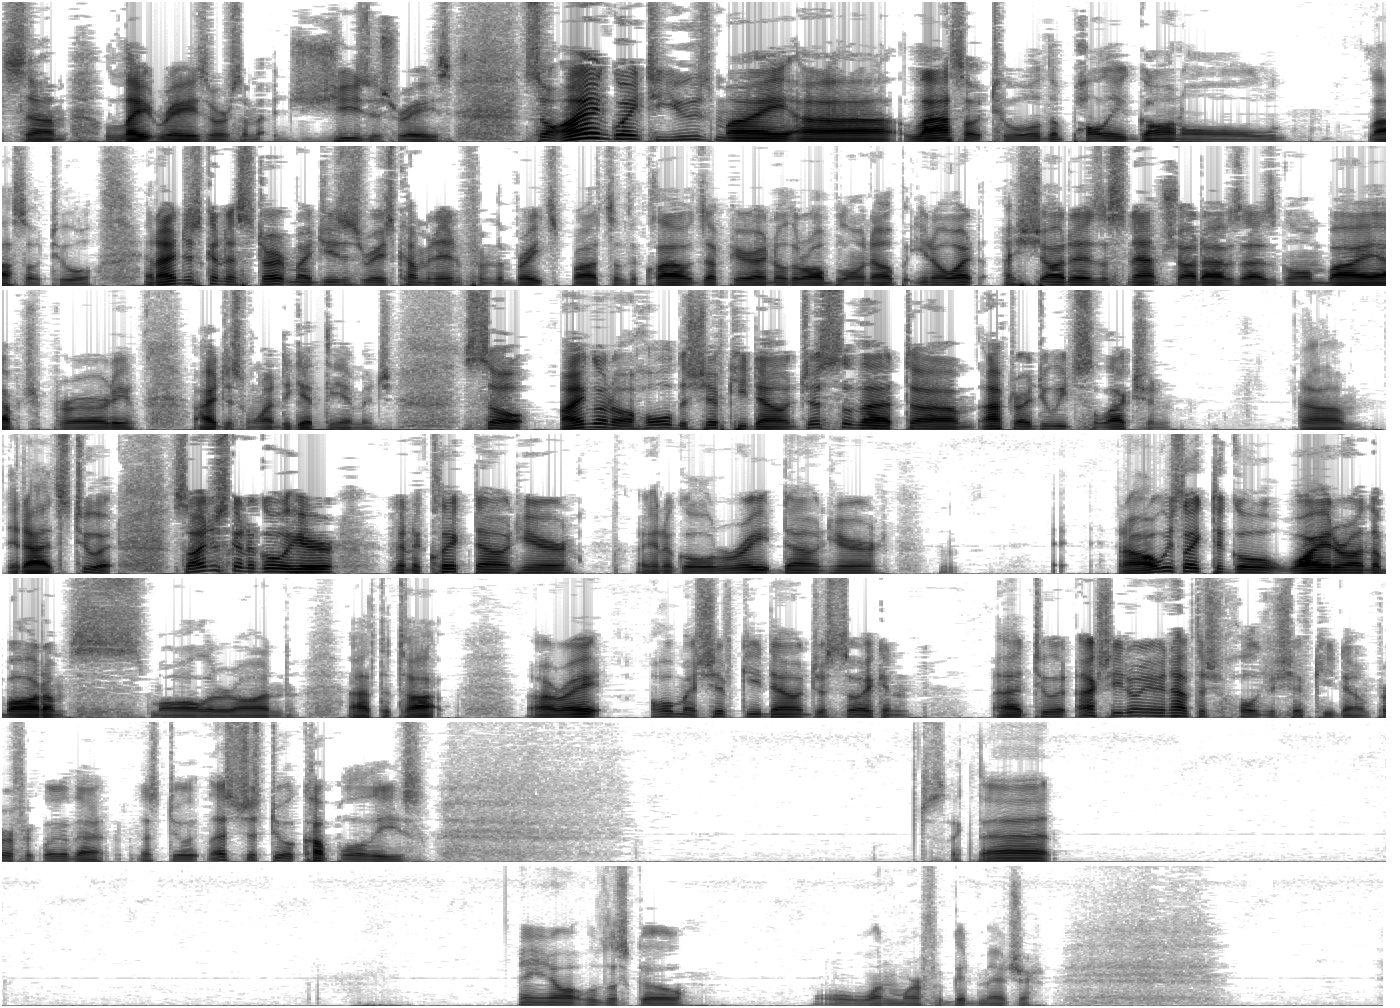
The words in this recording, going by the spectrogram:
some light rays or some Jesus rays. So I am going to use my uh, lasso tool, the polygonal lasso tool, and I'm just going to start my Jesus rays coming in from the bright spots of the clouds up here. I know they're all blown out, but you know what? I shot it as a snapshot as I was going by, aperture priority. I just wanted to get the image. So I'm going to hold the shift key down just so that um, after I do each selection, um, it adds to it. So I'm just going to go here, I'm going to click down here, I'm going to go right down here. And I always like to go wider on the bottom, smaller on at the top. Alright, hold my shift key down just so I can add to it. Actually, you don't even have to hold your shift key down. Perfect, look at that. Let's do it. Let's just do a couple of these. Just like that. And you know what, we'll just go one more for good measure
